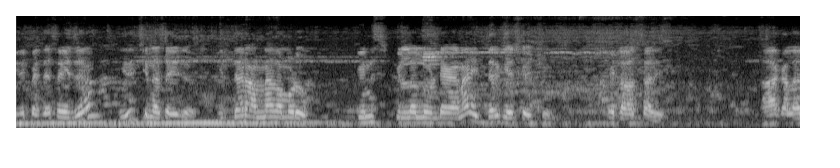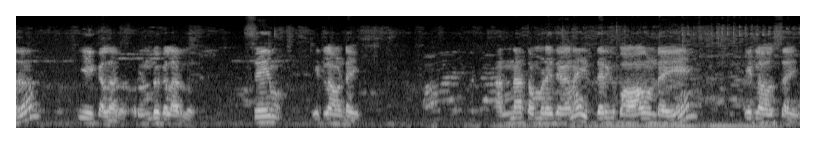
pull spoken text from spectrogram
ఇది పెద్ద సైజు ఇది చిన్న సైజు. ఇద్దరు అన్నదమ్ముడు ట్విన్స్ పిల్లలు ఉంటే కన్నా ఇద్దరికి వేసుకోవచ్చు. ఇట్లా వస్తుంది. ఆ కలరు ఈ కలరు. రెండు కలర్లు. సేమ్ ఇట్లా ఉంటాయి. అన్న తమ్ముడు అయితే ఇద్దరికి బాగుంటాయి. ఇట్లా వస్తాయి.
